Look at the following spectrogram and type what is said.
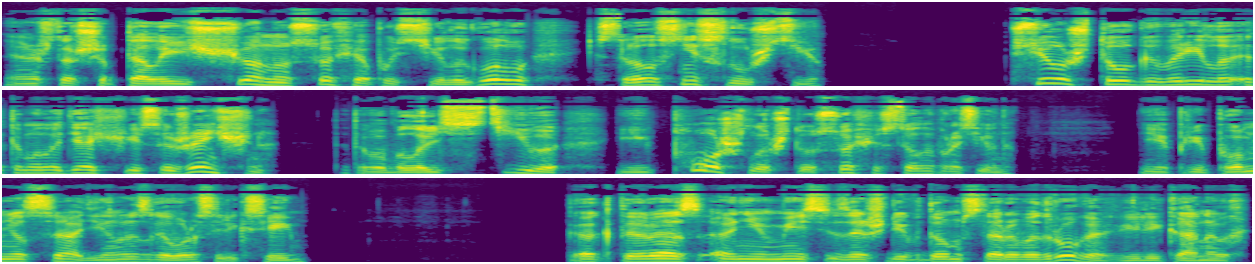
Она что-то шептала еще, но Софья опустила голову и старалась не слушать ее. Все, что говорила эта молодящаяся женщина, этого было льстиво и пошло, что Софье стало противно. Ей припомнился один разговор с Алексеем. Как-то раз они вместе зашли в дом старого друга Великановых,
